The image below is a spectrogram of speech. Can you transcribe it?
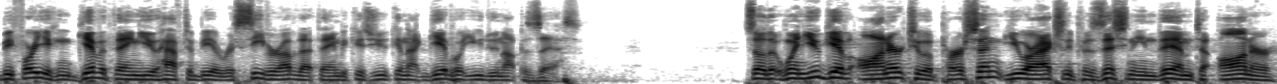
before you can give a thing, you have to be a receiver of that thing because you cannot give what you do not possess. So that when you give honor to a person, you are actually positioning them to honor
